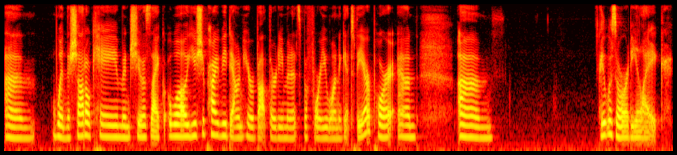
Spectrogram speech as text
um, when the shuttle came and she was like, Well, you should probably be down here about 30 minutes before you want to get to the airport. And um, it was already like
